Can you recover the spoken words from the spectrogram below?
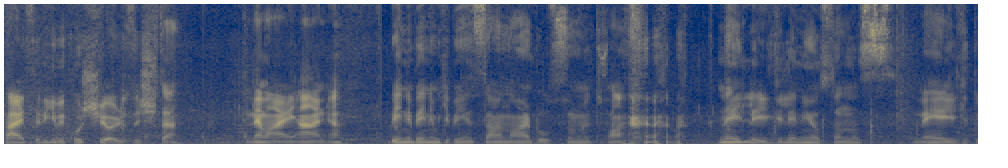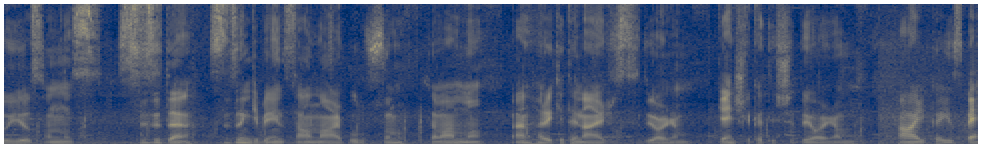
Serseri gibi koşuyoruz işte. Ne var yani? Beni benim gibi insanlar bulsun lütfen. Neyle ilgileniyorsanız, neye ilgi duyuyorsanız sizi de sizin gibi insanlar bulsun. Tamam mı? Ben hareket enerjisi diyorum. Gençlik ateşi diyorum. Harikayız be.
